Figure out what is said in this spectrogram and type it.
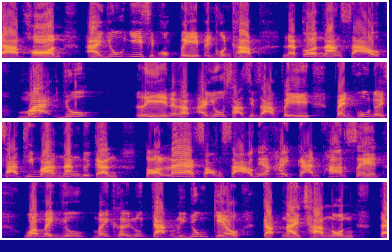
ดาพร อายุ 26 ปีเป็นคนขับ แล้วก็นางสาวมะยุลีนะครับอายุ 33 ปี เป็นผู้โดยสารที่มานั่งด้วยกัน ตอนแรกสองสาวเนี่ยให้การภาคเศษ ว่าไม่ยุไม่เคยรู้จักหรือยุ่งเกี่ยวกับนายชานนท์แต่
